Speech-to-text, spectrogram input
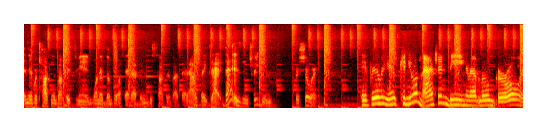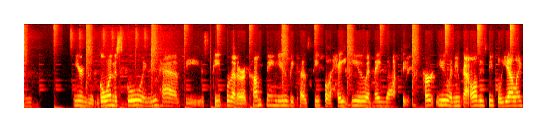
and they were talking about history, and one of them brought that up, and he was talking about that. And I was like, that that is intriguing for sure. It really is. Can you imagine being that little girl and you're going to school and you have these people that are accompanying you because people hate you and they want to hurt you and you've got all these people yelling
